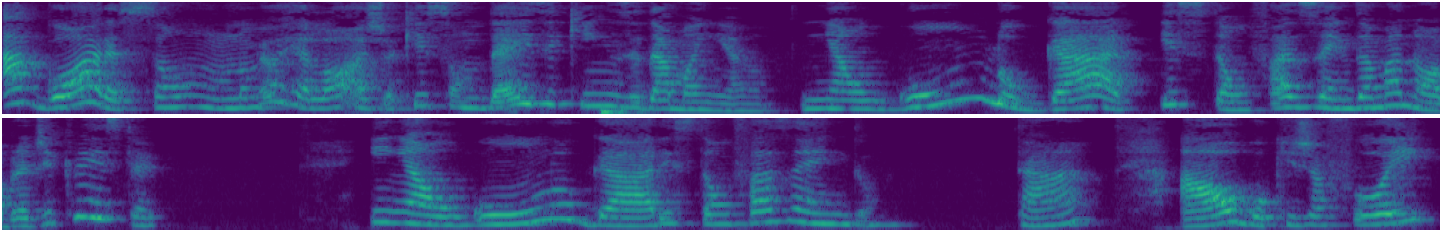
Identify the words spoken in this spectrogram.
Agora são, no meu relógio aqui, são 10 e 15 da manhã. Em algum lugar estão fazendo a manobra de Christer. Em algum lugar estão fazendo tá? Algo que já foi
